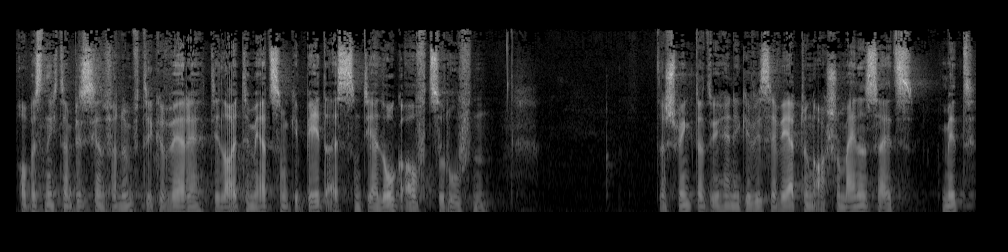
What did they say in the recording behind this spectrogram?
ob es nicht ein bisschen vernünftiger wäre, die Leute mehr zum Gebet als zum Dialog aufzurufen. Da schwingt natürlich eine gewisse Wertung auch schon meinerseits mit.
